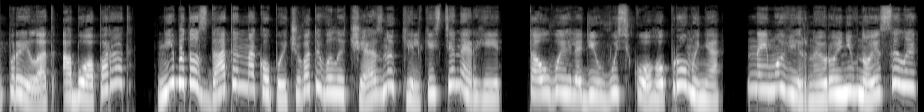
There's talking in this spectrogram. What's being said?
прилад або апарат нібито здатен накопичувати величезну кількість енергії та у вигляді вузького променя неймовірної руйнівної сили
